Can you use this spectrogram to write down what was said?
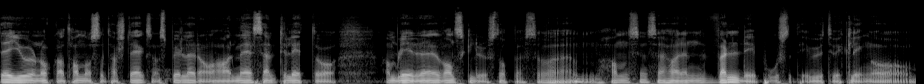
det gjør nok at han også tar steg som spiller og har mer selvtillit. og han blir eh, vanskeligere å stoppe. Så um, han syns jeg har en veldig positiv utvikling og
